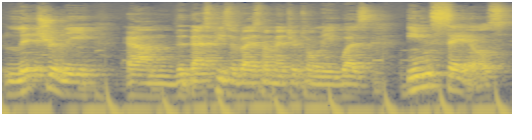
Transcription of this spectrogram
Literally, um, the best piece of advice my mentor told me was in sales.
